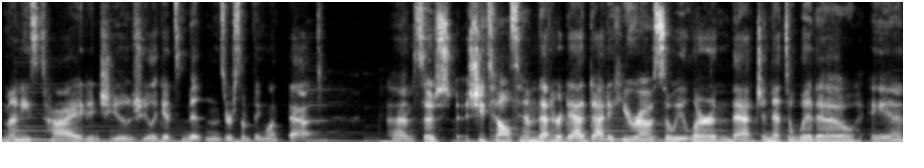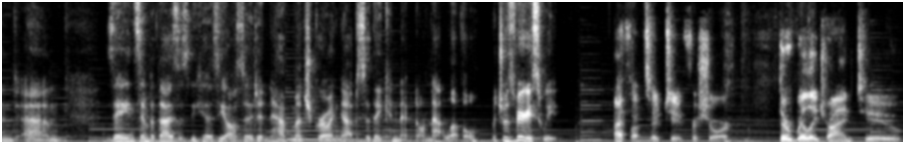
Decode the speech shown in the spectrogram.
money's tight, and she usually gets mittens or something like that. Um, so sh- she tells him that her dad died a hero. So we learn that Jeanette's a widow, and um, Zane sympathizes because he also didn't have much growing up. So they connect on that level, which was very sweet. I thought so too, for sure. They're really trying to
